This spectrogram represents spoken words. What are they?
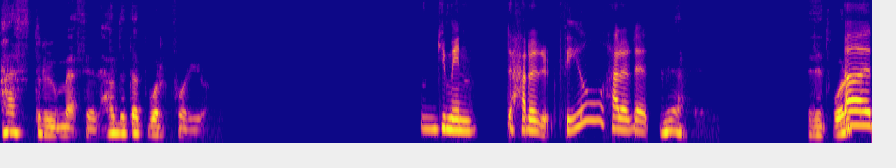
pass-through method, how did that work for you? You mean how did it feel? How did it? Yeah. Did it work? Uh,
